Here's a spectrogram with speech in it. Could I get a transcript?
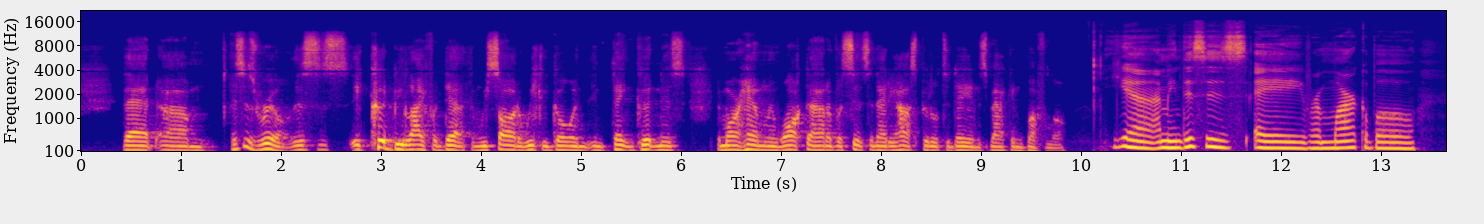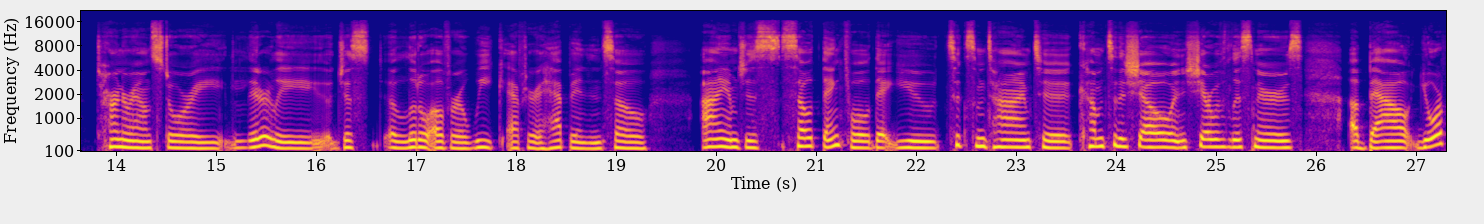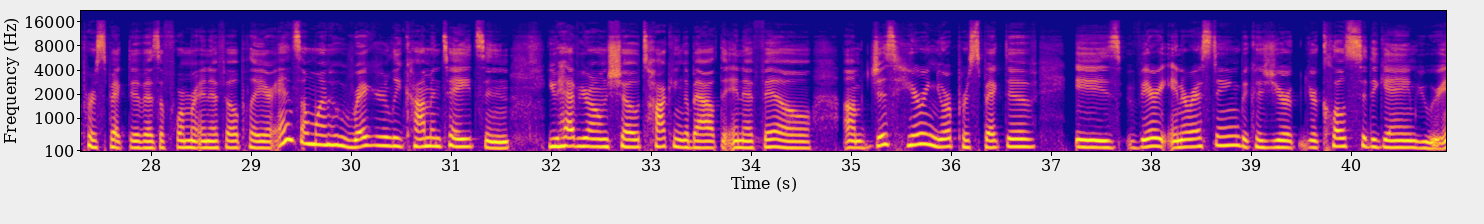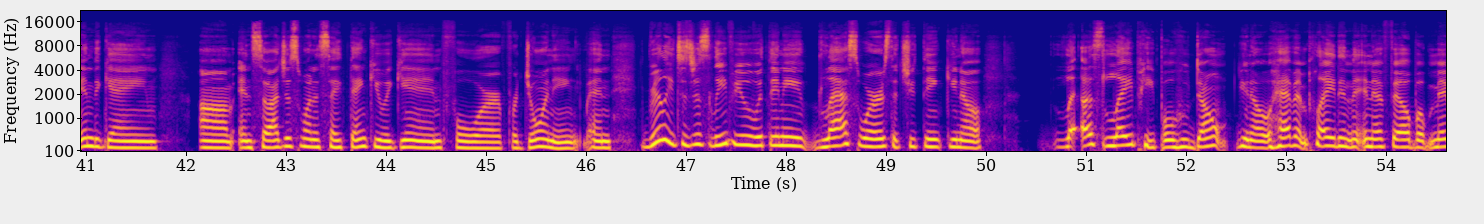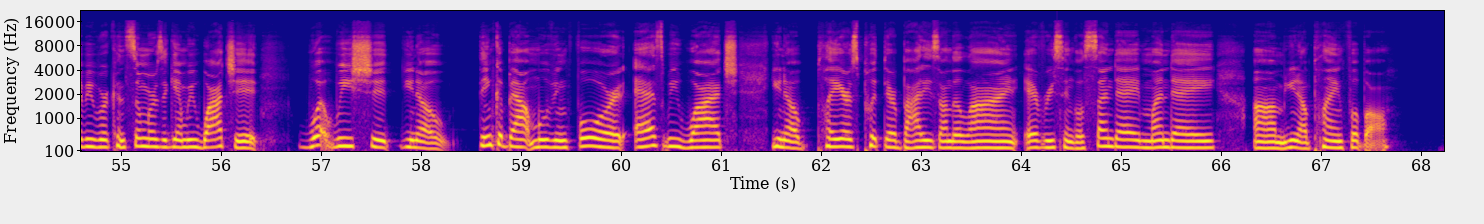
that um, this is real. This is it could be life or death, and we saw it a week ago. And, and thank goodness, Damar Hamlin walked out of a Cincinnati hospital today and is back in Buffalo. Yeah, I mean, this is a remarkable turnaround story. Literally, just a little over a week after it happened, and so I am just so thankful that you took some time to come to the show and share with listeners about your perspective as a former NFL player and someone who regularly commentates and you have your own show talking about the NFL. Um, just hearing your perspective is very interesting because you're you're close to the game, you were in the game. Um, and so I just want to say thank you again for for joining, and really to just leave you with any last words that you think you know us lay people who don't you know haven't played in the NFL, but maybe we're consumers again. We watch it. What we should you know think about moving forward as we watch, you know, players put their bodies on the line every single Sunday, Monday, um, you know, playing football.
